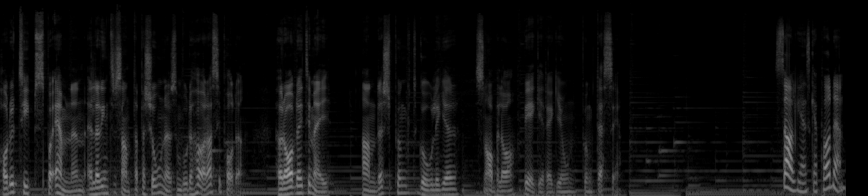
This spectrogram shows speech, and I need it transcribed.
Har du tips på ämnen eller intressanta personer som borde höras i podden? Hör av dig till mig anders.goliger vgregion.se Salgrenska podden,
